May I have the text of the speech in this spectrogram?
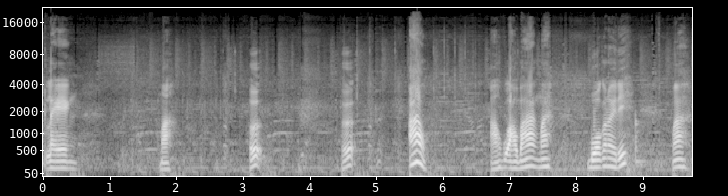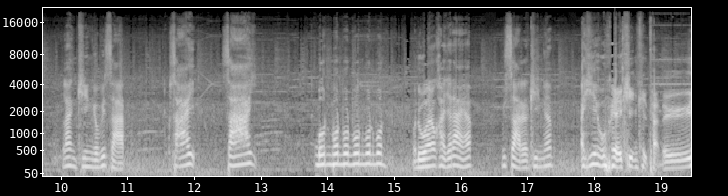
ตรแรงมาเฮ้อเฮ้ออ้าวเอากูเอาบ้างมาบวกกันหน่อยดิมาร่างคิงกับวิสาดซ้ายซ้ายบนบนบนบนบนบนมาดูกันว่าใครจะได้ครับ วิสาดกับคิงครับ ไอ้เหี้ยกูแพ้คิงไอ้ถัดเอ้ย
